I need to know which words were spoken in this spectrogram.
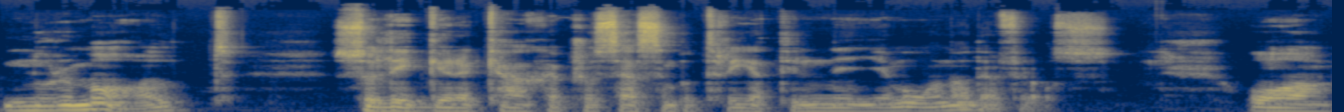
normalt så ligger det kanske processen på 3 till 9 månader för oss. Och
